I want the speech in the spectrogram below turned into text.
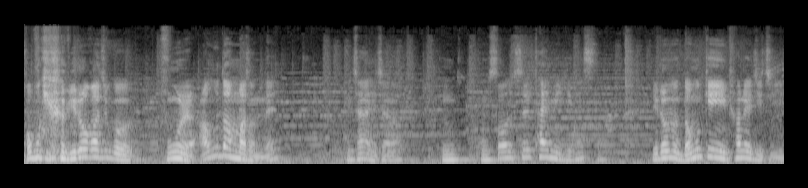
거북이가 밀어가지고 궁을 아무도 안 맞았네. 괜찮아 괜찮아. 궁궁쓸 타임이긴 했어. 이러면 너무 게임이 편해지지.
